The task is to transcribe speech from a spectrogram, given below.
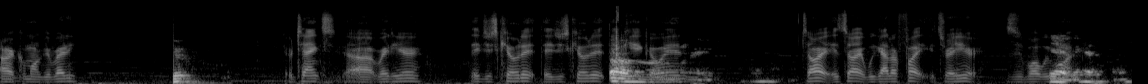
All right, come on, get ready. Yep. Their tanks uh, right here. They just killed it. They just killed it. They Oh, can't go in. my- It's all right. It's all right. We got our fight. It's right here. This is what we Yeah, want. we had fun.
